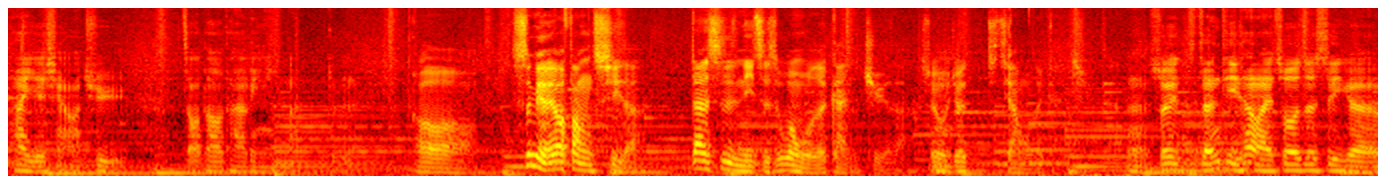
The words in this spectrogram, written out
他也想要去找到他另一半，对不对？哦，是没有要放弃的，但是你只是问我的感觉啦，所以我就讲我的感觉。嗯，所以整体上来说，这是一个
